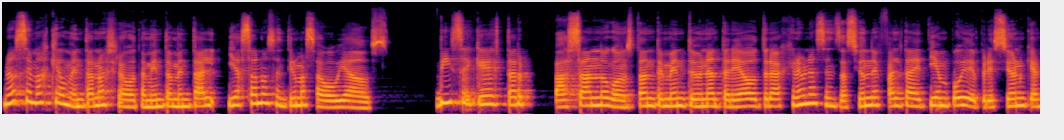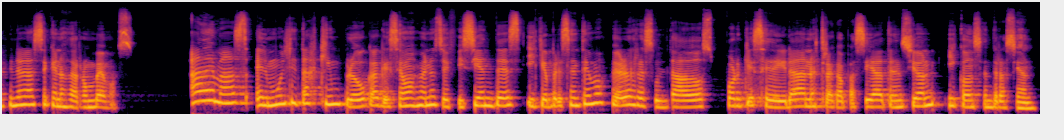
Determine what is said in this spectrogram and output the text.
no hace más que aumentar nuestro agotamiento mental y hacernos sentir más agobiados. Dice que estar pasando constantemente de una tarea a otra genera una sensación de falta de tiempo y de presión que al final hace que nos derrumbemos. Además, el multitasking provoca que seamos menos eficientes y que presentemos peores resultados porque se degrada nuestra capacidad de atención y concentración.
